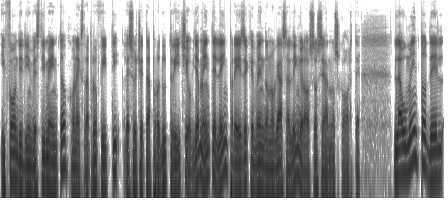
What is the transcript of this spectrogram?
I fondi di investimento con extra profitti, le società produttrici, ovviamente le imprese che vendono gas all'ingrosso se hanno scorte l'aumento del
